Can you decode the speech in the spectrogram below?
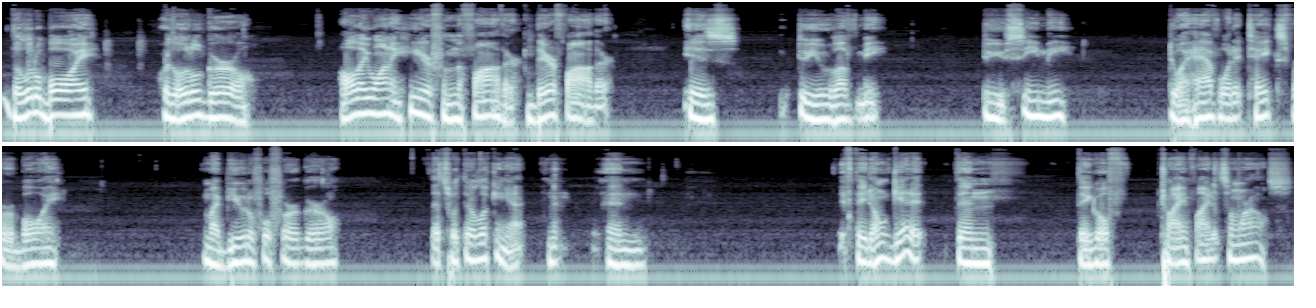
The little boy or the little girl, all they want to hear from the father, their father, is, "Do you love me? Do you see me? Do I have what it takes for a boy? Am I beautiful for a girl?" That's what they're looking at. And- if they don't get it, then they go f- try and find it somewhere else.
